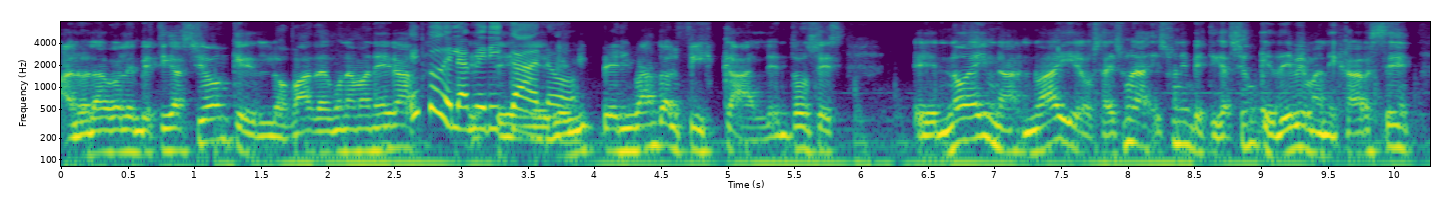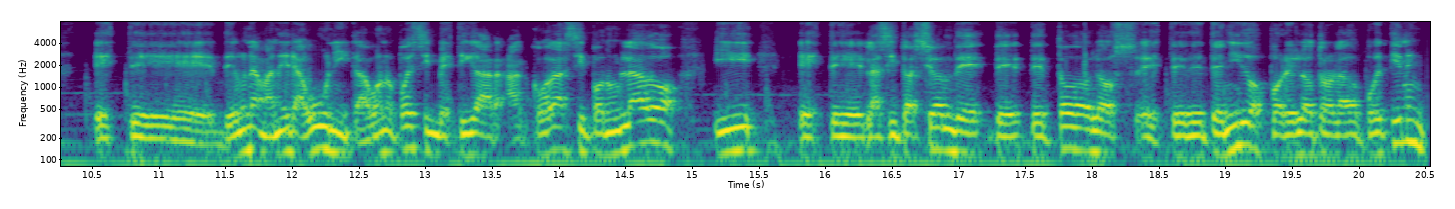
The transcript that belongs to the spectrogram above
a lo largo de la investigación que los va de alguna manera Esto del este, americano. deri- derivando al fiscal. Entonces, eh, no hay una, no hay, o sea, es una, es una investigación que debe manejarse este, de una manera única. Vos no puedes investigar a Codazzi por un lado y este, la situación de, de- de todos los este, detenidos por el otro lado, porque tienen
